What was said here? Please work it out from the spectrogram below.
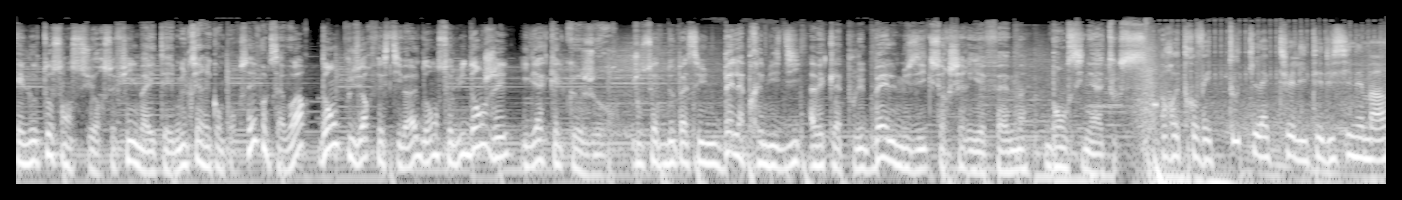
et l'autocensure. Ce film a été multi-récompensé, faut le savoir, dans plusieurs festivals, dont celui d'Angers, il y a quelques jours. Je vous souhaite de passer une belle après-midi avec la plus belle musique sur Chéri FM. Bon ciné à tous. Retrouvez toute l'actualité du cinéma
